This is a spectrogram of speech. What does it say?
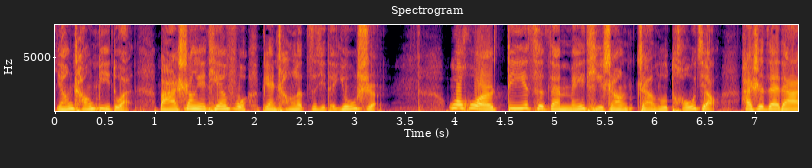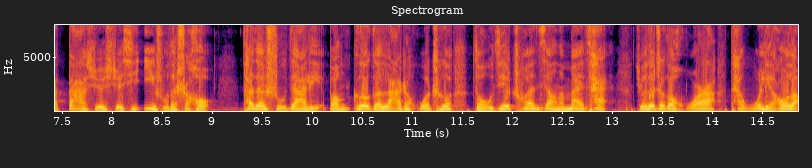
扬长避短，把商业天赋变成了自己的优势。沃霍尔第一次在媒体上崭露头角，还是在他大学学习艺术的时候。他在暑假里帮哥哥拉着货车走街串巷的卖菜，觉得这个活儿啊太无聊了，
